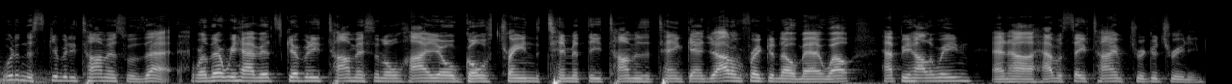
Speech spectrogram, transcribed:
What in the Skibidi Thomas was that? Well, there we have it. Skibidi Thomas in Ohio Ghost Train Timothy Thomas the Tank Engine. I don't freaking know, man. Well, happy Halloween and uh, have a safe time trick or treating.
